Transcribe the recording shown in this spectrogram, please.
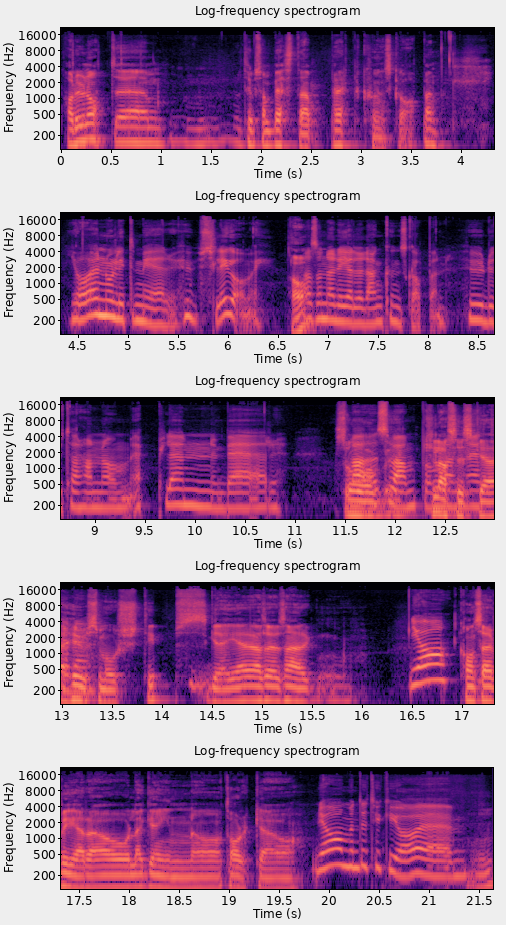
Har du något eh, typ som bästa preppkunskapen? Jag är nog lite mer huslig av mig. Ja, Alltså när det gäller den kunskapen. Hur du tar hand om äpplen, bär. så sva- svamp klassiska husmorstipsgrejer. Alltså så här Ja, konservera och lägga in och torka och... ja men det tycker jag är Mm.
